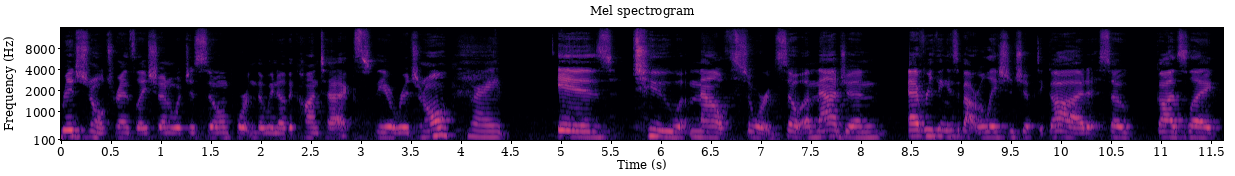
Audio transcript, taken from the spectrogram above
original translation which is so important that we know the context the original right. is two mouth sword. So imagine everything is about relationship to god. So god's like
